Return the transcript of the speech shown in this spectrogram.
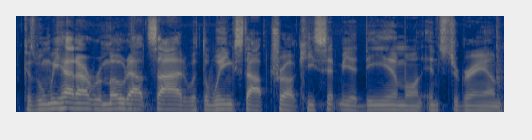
because when we had our remote outside with the Wingstop truck, he sent me a DM on Instagram.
